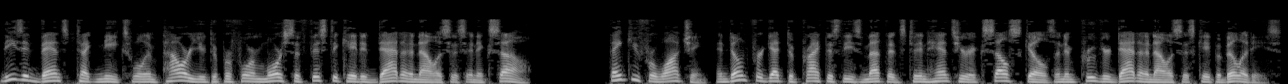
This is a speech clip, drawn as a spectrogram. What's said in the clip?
These advanced techniques will empower you to perform more sophisticated data analysis in Excel. Thank you for watching, and don't forget to practice these methods to enhance your Excel skills and improve your data analysis capabilities.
